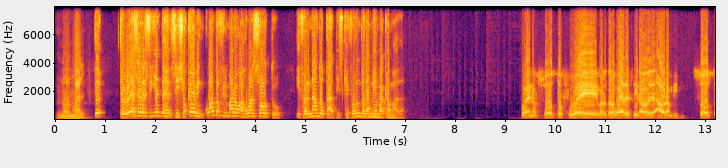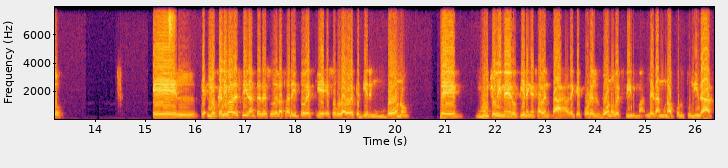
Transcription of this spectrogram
normal. Te, te voy a hacer el siguiente ejercicio. Kevin, ¿cuándo firmaron a Juan Soto y Fernando Tatis, que fueron de la misma camada? Bueno, Soto fue, bueno, te lo voy a decir ahora, mismo. Soto, el, que- lo que le iba a decir antes de eso de Lazarito es que esos jugadores que tienen un bono de mucho dinero tienen esa ventaja de que por el bono de firma le dan una oportunidad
